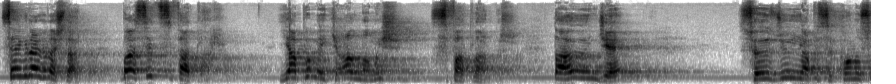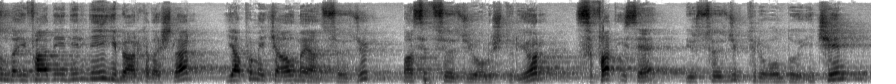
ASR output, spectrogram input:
Sevgili arkadaşlar, basit sıfatlar yapım eki almamış sıfatlardır. Daha önce Sözcüğün yapısı konusunda ifade edildiği gibi arkadaşlar yapım eki almayan sözcük basit sözcüğü oluşturuyor. Sıfat ise bir sözcük türü olduğu için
